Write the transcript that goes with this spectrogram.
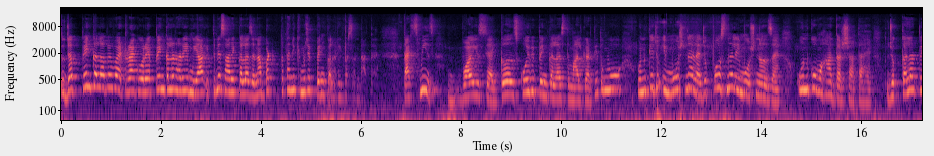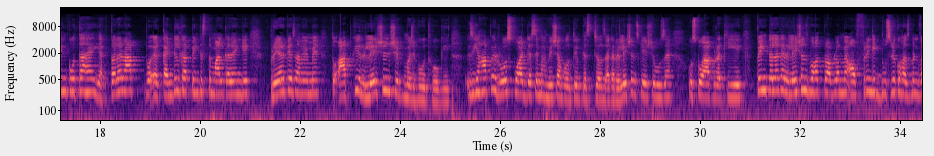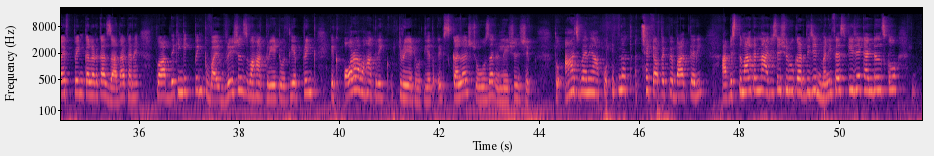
तो जब पिंक कलर पे वो अट्रैक्ट हो रहे हैं पिंक कलर हरे, यार इतने सारे कलर्स हैं ना बट पता नहीं कि मुझे पिंक कलर ही पसंद आता है। दैट्स मीन्स बॉयज़ या गर्ल्स कोई भी पिंक कलर इस्तेमाल करती है तो वो उनके जो इमोशनल है, जो पर्सनल इमोशनल्स हैं उनको वहाँ दर्शाता है। तो जो कलर पिंक होता है या कलर आप कैंडल का पिंक इस्तेमाल करेंगे प्रेयर के समय में तो आपकी रिलेशनशिप मज़बूत होगी। यहाँ पे रोज क्वाड जैसे मैं हमेशा बोलती हूँ क्रिस्टल्स अगर रिलेशंस के इश्यूज़ हैं, उसको आप रखिए। पिंक कलर का रिलेशंस बहुत प्रॉब्लम है। ऑफरिंग एक दूसरे को हस्बैंड वाइफ पिंक कलर का ज़्यादा करें तो आप देखेंगे पिंक वाइब्रेशंस वहाँ क्रिएट होती है। पिंक एक और वहाँ क्रिएट होती है। तो it's colour shows a relationship तो आज मैंने आपको इतना अच्छे टॉपिक पे बात करी। आप इस्तेमाल करना आज से शुरू कर दीजिए मैनिफेस्ट कीजिए कैंडल्स को।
